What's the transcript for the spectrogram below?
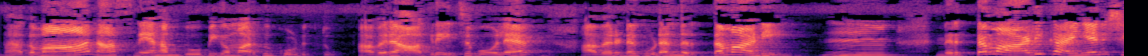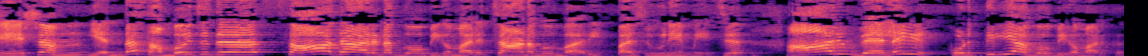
ഭഗവാൻ ആ സ്നേഹം ഗോപികമാർക്ക് കൊടുത്തു. അവരെ ആഗ്രഹിച്ച പോലെ അവരുടെ കൂടെ നൃത്തമാടി. നൃത്തമാടി കഴിഞ്ഞതിന് ശേഷം എന്താ സംഭവിച്ചത്? സാധാരണ ഗോപികമാര് ചാണകവും വാരി പശുവിനെ മേച്ച് ആരും വില കൊടുത്തില്ല ഗോപികമാർക്ക്.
